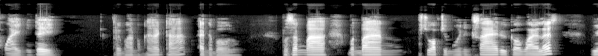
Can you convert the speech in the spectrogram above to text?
ខ្វែងនេះទេត្រូវបានបង្ហាញថា enable បើសិនបើមិនបាន ភ្ជាប់ជាមួយនឹងខ្សែឬក៏ wireless វា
